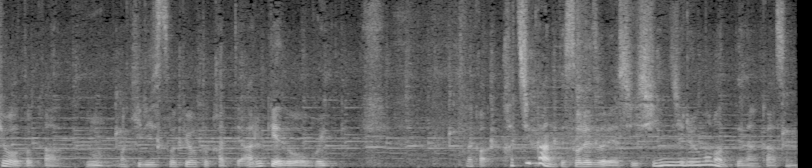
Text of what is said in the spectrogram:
教とか、うん。まあ、キリスト教とかってあるけど、はいなんか価値観ってそれぞれやし信じるものってなんかその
